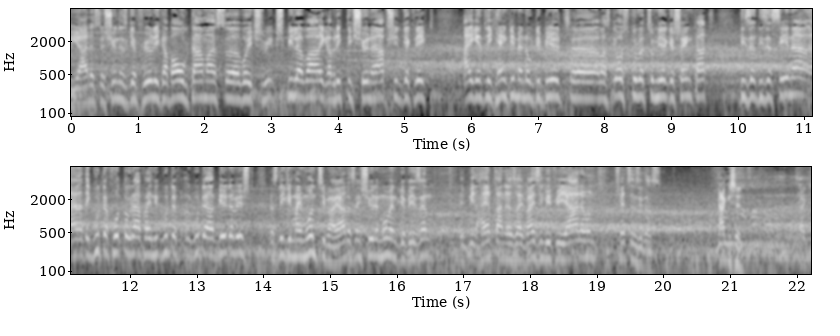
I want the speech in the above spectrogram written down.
Ja, das ist ein schönes Gefühl. Ich habe auch damals, äh, wo ich Spieler war, ich habe richtig schönen Abschied gekriegt eigentlich hängt immer noch die Bild, äh, was die Ostkurve zu mir geschenkt hat. Diese, diese Szene, er hat ein guter Fotograf, ein guter, ein guter Bild erwischt. Das liegt in meinem Wohnzimmer. Ja? Das ist ein schöner Moment gewesen. Ich bin Hertha seit weiß nicht wie viele Jahre und schätzen Sie das. Dankeschön. Danke.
